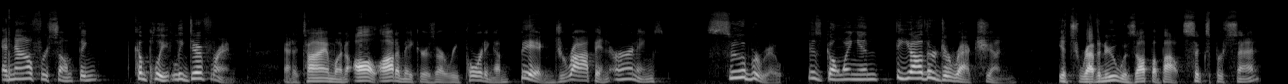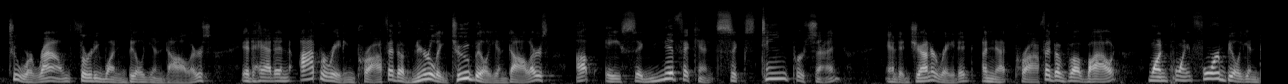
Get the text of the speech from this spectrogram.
And now for something completely different. At a time when all automakers are reporting a big drop in earnings, Subaru is going in the other direction. Its revenue was up about 6% to around $31 billion. It had an operating profit of nearly $2 billion, up a significant 16%, and it generated a net profit of about $1.4 billion,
